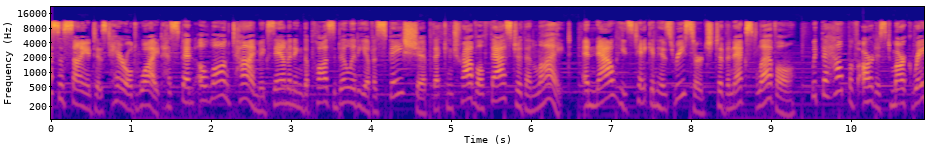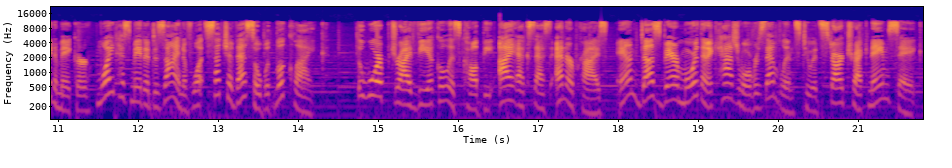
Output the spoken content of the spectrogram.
NASA scientist Harold White has spent a long time examining the plausibility of a spaceship that can travel faster than light, and now he's taken his research to the next level. With the help of artist Mark Rademaker, White has made a design of what such a vessel would look like. The warp drive vehicle is called the IXS Enterprise and does bear more than a casual resemblance to its Star Trek namesake.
